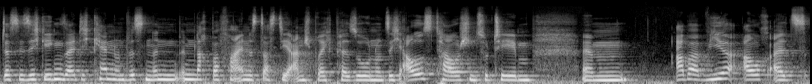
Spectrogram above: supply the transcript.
dass sie sich gegenseitig kennen und wissen, in, im Nachbarverein ist das die Ansprechperson und sich austauschen zu Themen ähm, aber wir auch als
